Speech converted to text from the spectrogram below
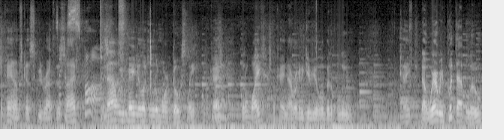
Okay, and I'm just gonna scoot around to this like a side. spa. So now we've made you look a little more ghostly. Okay, a little white. Okay, now we're gonna give you a little bit of blue. Okay, now where we put that blue,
